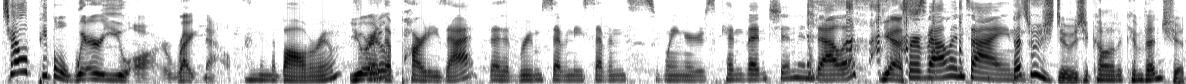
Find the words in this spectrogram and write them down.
tell people where you are right now. I'm in the ballroom You're where the party's at, the Room 77 Swingers Convention in Dallas Yes, for Valentine's. that's what you should do. Is you call it a convention?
